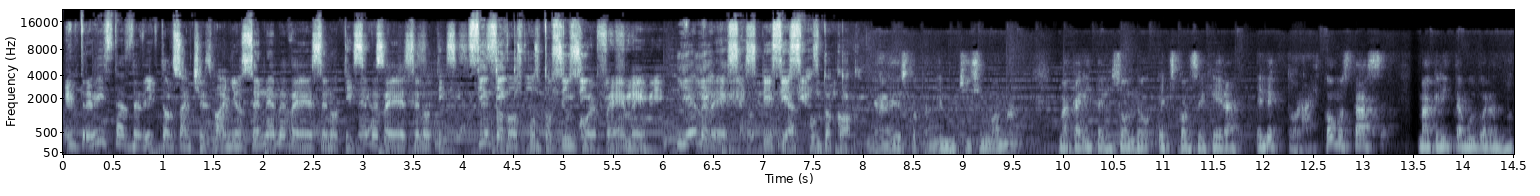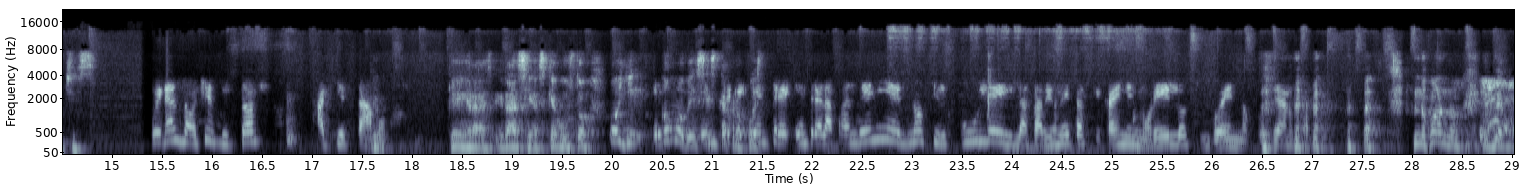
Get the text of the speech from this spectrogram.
Entrevistas de Víctor Sánchez Baños en MBS Noticias. MBS Noticias 102.5 FM y mbsnoticias.com. Le agradezco también muchísimo a Macarita Elizondo, ex consejera electoral. ¿Cómo estás, Macarita? Muy buenas noches. Buenas noches, Víctor. Aquí estamos. Qué gracias, qué gusto. Oye, ¿cómo ves esta propuesta? Entre, entre la pandemia, el no circule y las avionetas que caen en Morelos, y bueno, pues ya no No, no,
